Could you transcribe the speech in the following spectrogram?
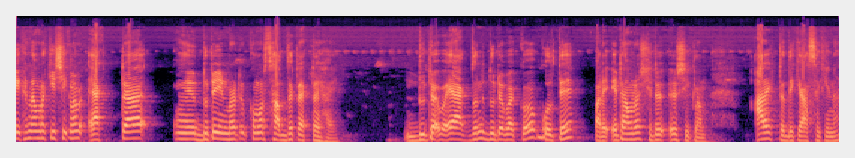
এখানে আমরা কি শিখলাম? একটা দুটো ইনভার্টেড কমার সাবজেক্ট একটাই হয়। দুটা একজনে দুটো বাক্য বলতে পারে। এটা আমরা সেটা শিখলাম। আরেকটা দেখে আছে কি না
